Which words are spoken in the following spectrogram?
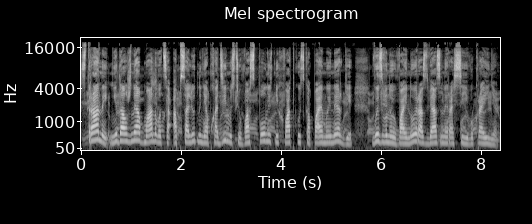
Страны не должны обманываться абсолютной необходимостью восполнить нехватку ископаемой энергии, вызванную войной, развязанной Россией в Украине.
